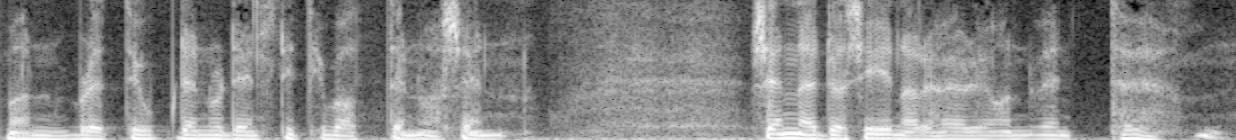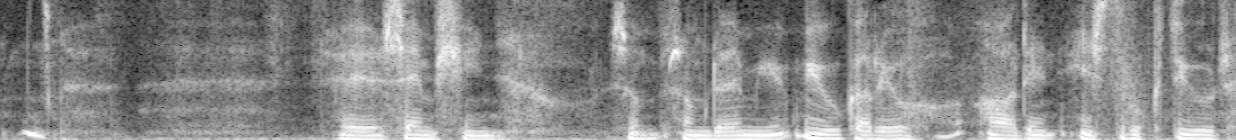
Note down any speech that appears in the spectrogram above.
man blötte upp den ordentligt i vatten och sen, sen när då senare har jag använt eh, eh sämskinn som, som då är mjukare och har en, en struktur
